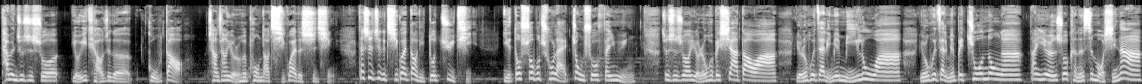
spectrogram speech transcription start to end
他们就是说有一条这个古道。常常有人会碰到奇怪的事情，但是这个奇怪到底多具体，也都说不出来，众说纷纭。就是说，有人会被吓到啊，有人会在里面迷路啊，有人会在里面被捉弄啊。当然，也有人说可能是某西娜啊，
